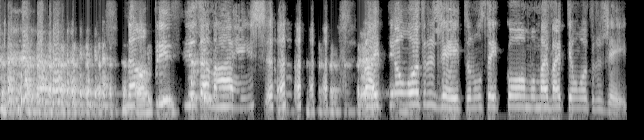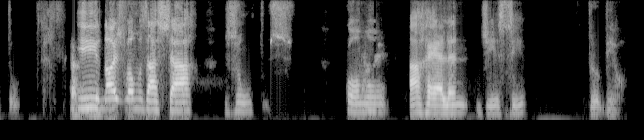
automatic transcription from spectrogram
Não precisa mais. Vai ter um outro jeito. Não sei como, mas vai ter um outro jeito. E nós vamos achar juntos, como a Helen disse para o Bill.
